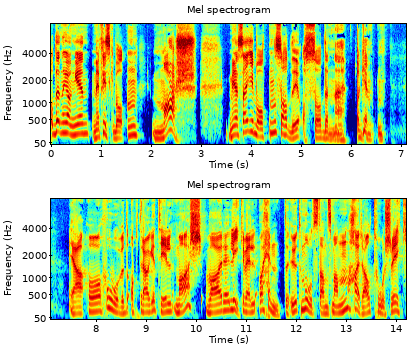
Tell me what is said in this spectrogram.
og denne gangen med fiskebåten Mars. Med seg i båten så hadde de også denne agenten. Ja, og hovedoppdraget til Mars var likevel å hente ut motstandsmannen Harald Thorsvik.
